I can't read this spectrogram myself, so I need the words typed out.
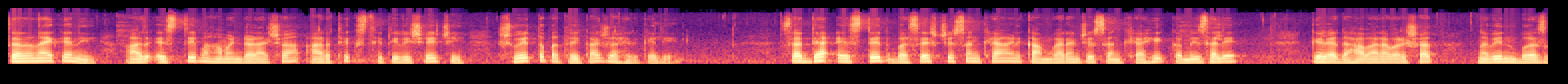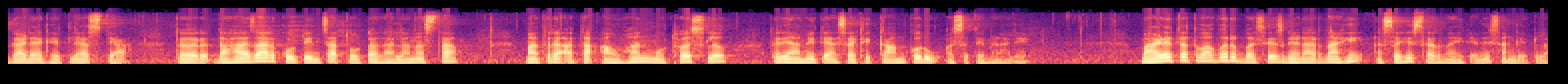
सरनाईक यांनी आज एस टी महामंडळाच्या आर्थिक स्थितीविषयीची श्वेतपत्रिका जाहीर केली. सध्या एस टीत बसेसची संख्या आणि कामगारांची संख्याही कमी झाली. गेल्या दहा बारा वर्षात नवीन बस गाड्या घेतल्या असत्या तर दहा हजार कोटींचा तोटा झाला नसता. मात्र आता आव्हान मोठं असलं तरी आम्ही त्यासाठी काम करू असं ते म्हणाले. भाडेतत्वावर बसेस घेणार नाही असंही सरनाईक यांनी सांगितलं.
